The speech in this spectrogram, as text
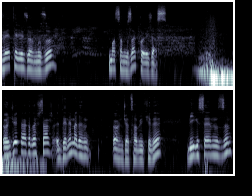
ve televizyonumuzu masamıza koyacağız. Öncelikle arkadaşlar denemeden önce tabii ki de bilgisayarınızın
